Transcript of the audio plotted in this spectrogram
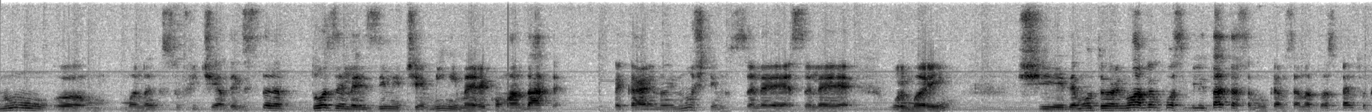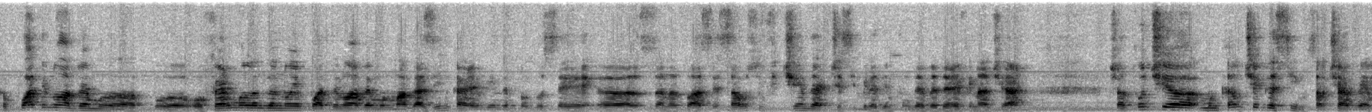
nu uh, mănânc suficient. Există dozele zilnice minime recomandate pe care noi nu știm să le, să le urmărim și de multe ori nu avem posibilitatea să mâncăm sănătos pentru că poate nu avem uh, uh, o fermă lângă noi, poate nu avem un magazin care vinde produse uh, sănătoase sau suficient de accesibile din punct de vedere financiar și atunci uh, mâncăm ce găsim sau ce avem,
